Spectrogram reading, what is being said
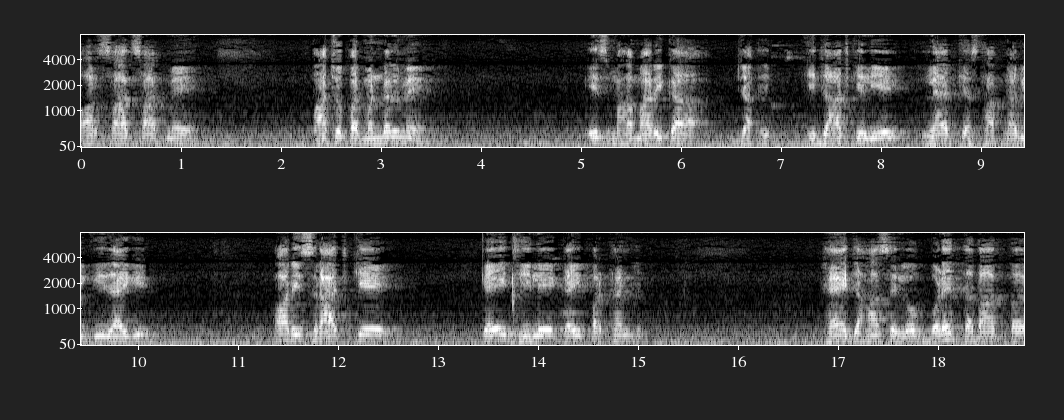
और साथ साथ में पाँचों परमंडल में इस महामारी का जा, की जाँच के लिए लैब की स्थापना भी की जाएगी। और इस राज्य के कई ज़िले कई प्रखंड हैं जहाँ से लोग बड़े तादाद पर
